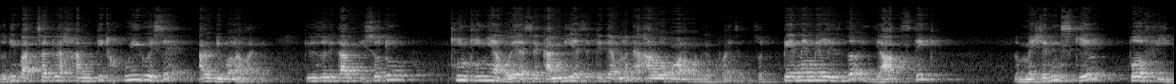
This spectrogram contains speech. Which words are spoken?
যদি বাচ্ছাটোৱে শান্তিত শুই গৈছে আৰু দিব নালাগে। কিন্তু যদি তাৰ পিছতো খিংখিঙীয়া হৈ আছে কান্দি আছে তেতিয়া আপোনালোকে আৰু অকণমান অকণমানকৈ খুৱাই যাব। So' ten M L is the yardstick the measuring scale per feed.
